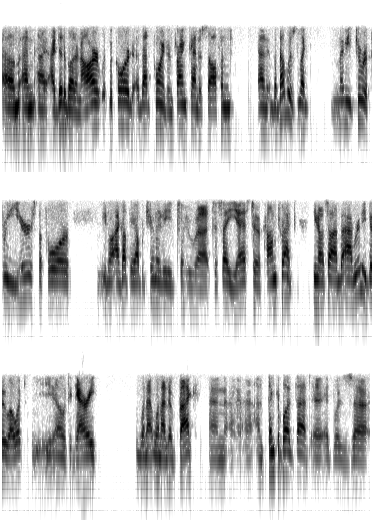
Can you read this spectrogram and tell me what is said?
Um, and I, I did about an hour with McCord at that point, and Frank kind of softened. And but that was like maybe two or three years before you know, I got the opportunity to uh, to say yes to a contract. You know, so I, I really do owe it, you know, to Gary, when I when I look back and uh, and think about that, uh, it was uh,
